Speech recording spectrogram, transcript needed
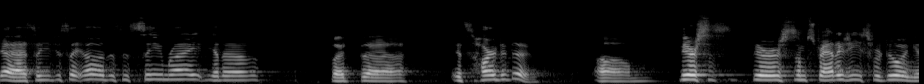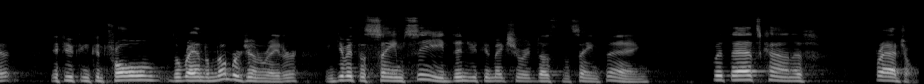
Yeah, so you just say, oh, does this seem right? You know, but uh, it's hard to do. Um, there's, there's some strategies for doing it. If you can control the random number generator and give it the same seed, then you can make sure it does the same thing. But that's kind of fragile.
